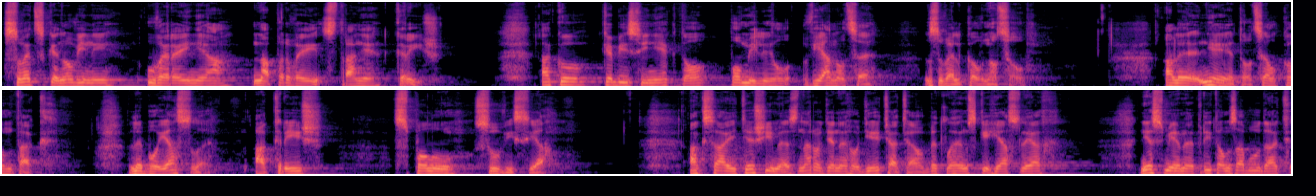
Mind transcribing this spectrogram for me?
svetské noviny uverejnia na prvej strane kríž. Ako keby si niekto pomýlil Vianoce s Veľkou nocou. Ale nie je to celkom tak lebo jasle a kríž spolu súvisia. Ak sa aj tešíme z narodeného dieťaťa v betlehemských jasliach, nesmieme pritom zabúdať,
